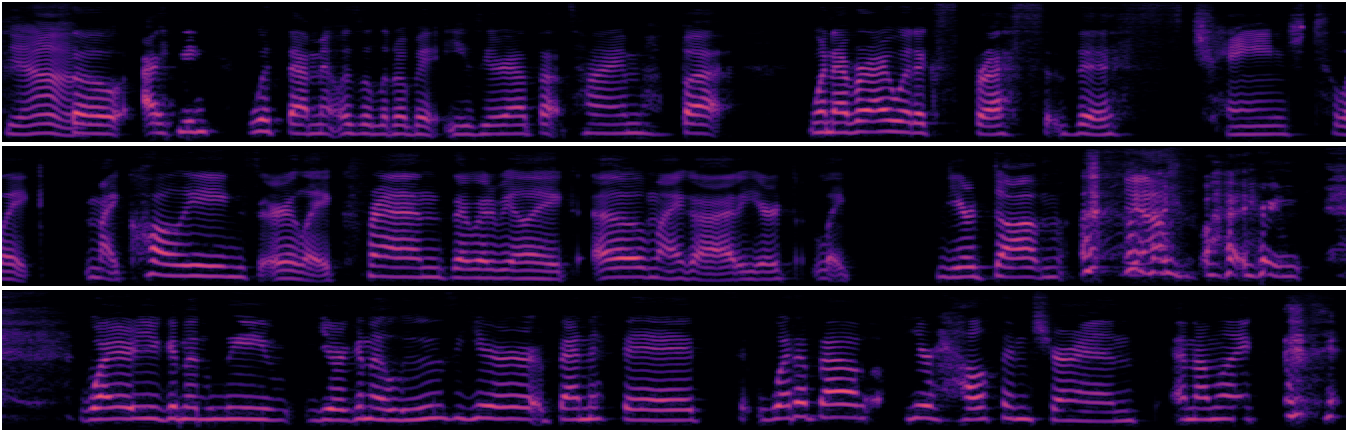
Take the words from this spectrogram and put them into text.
Yeah. So I think with them, it was a little bit easier at that time. But whenever I would express this change to like my colleagues or like friends, they would be like, "Oh my god, you're like you're dumb. Yeah. like, why are you why are you gonna leave? You're gonna lose your benefits. What about your health insurance?" And I'm like,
